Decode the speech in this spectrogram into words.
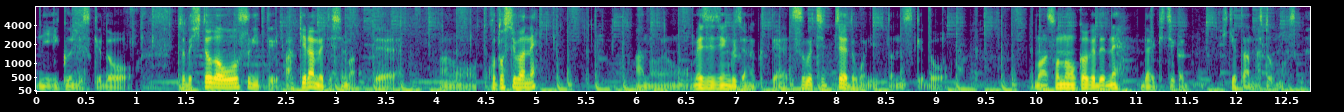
に行くんですけどちょっと人が多すぎて諦めてしまって、あのー今年はね、あのー明治神宮じゃなくてすごいちっちゃいところに行ったんですけどまあそのおかげでね大吉が引けたんだと思うんですけど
